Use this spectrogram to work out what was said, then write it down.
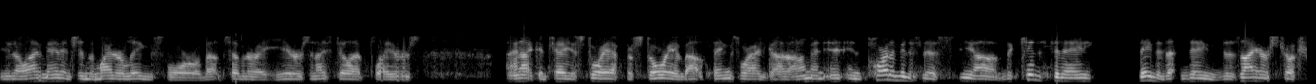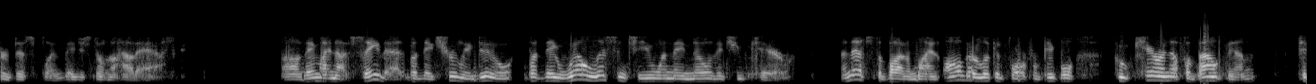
you know, I managed in the minor leagues for about seven or eight years, and I still have players, and I can tell you story after story about things where I got on them. And, and, and part of it is this, you know, the kids today, they they desire structure and discipline. They just don't know how to ask. Uh, they might not say that, but they truly do. But they will listen to you when they know that you care, and that's the bottom line. All they're looking for from people who care enough about them to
